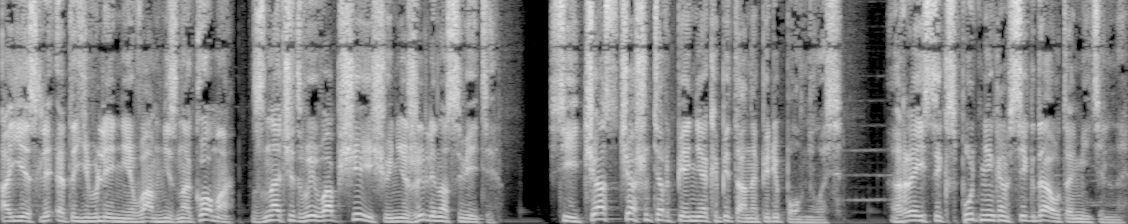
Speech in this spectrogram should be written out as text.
А если это явление вам не знакомо, значит вы вообще еще не жили на свете. Сейчас чаша терпения капитана переполнилась. Рейсы к спутникам всегда утомительны.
